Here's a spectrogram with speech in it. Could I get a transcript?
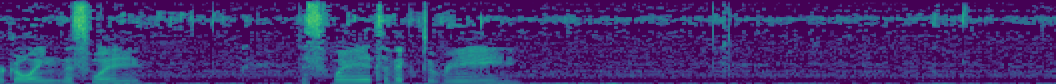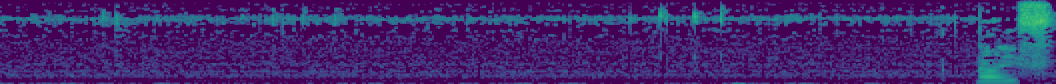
We're going this way. This way to victory. Nice.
